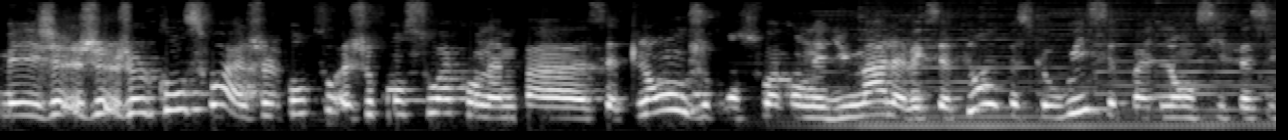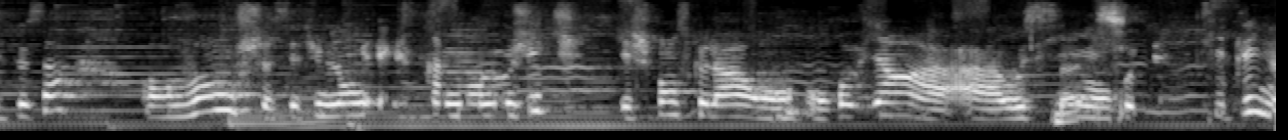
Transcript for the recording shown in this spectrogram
mais je, je, je le conçois. Je le conçois, je conçois qu'on n'aime pas cette langue, je conçois qu'on ait du mal avec cette langue, parce que oui, c'est pas une langue si facile que ça. En revanche, c'est une langue extrêmement logique, et je pense que là, on, on revient à, à aussi Bah, mon côté discipline.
